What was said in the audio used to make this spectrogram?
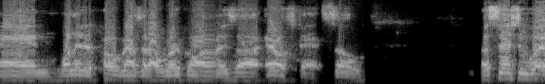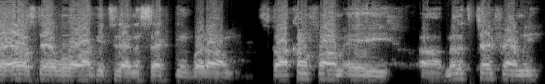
And one of the programs that I work on is uh, Aerostat. So essentially what Aerostat, well, I'll get to that in a second. But um, so I come from a uh, military family.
